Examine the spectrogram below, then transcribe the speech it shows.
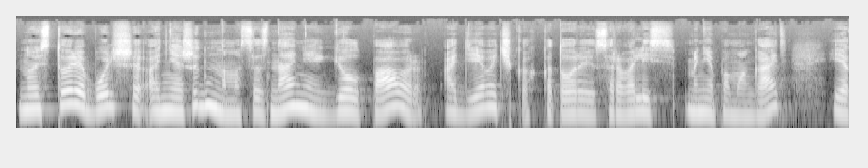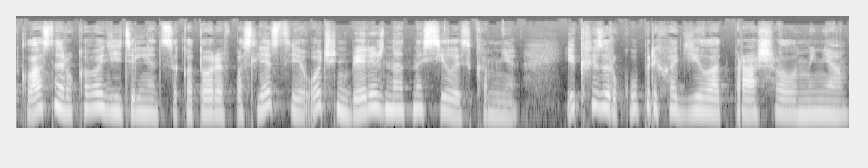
Но история больше о неожиданном осознании girl power, о девочках, которые сорвались мне помогать, и о классной руководительнице, которая впоследствии очень бережно относилась ко мне, и к физруку приходила, отпрашивала меня,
